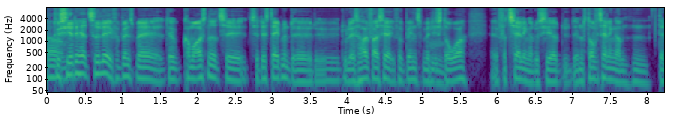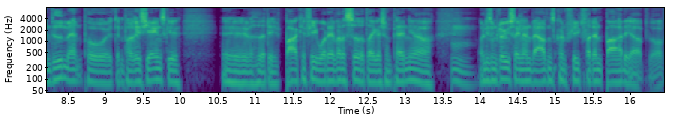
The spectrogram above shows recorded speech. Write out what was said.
Um, Du siger det her tidligere i forbindelse med, det kommer også ned til, til det statement, øh, du, læser højt for os her i forbindelse med mm. de store øh, fortællinger. Du siger, den store fortælling om den, den hvide mand på øh, den parisianske, øh, hvad hedder det, bar, café, whatever, der sidder og drikker champagne og, Mm. og ligesom løser en eller anden verdenskonflikt fra den bar der, og, og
